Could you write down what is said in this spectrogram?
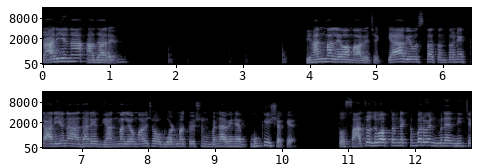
કાર્યના આધારે ધ્યાનમાં લેવામાં આવે છે? કયા વ્યવસ્થા તંત્રને કાર્યના આધારે ધ્યાનમાં લેવામાં આવે છે? બોર્ડમાં ક્વેશ્ચન બનાવીને મૂકી શકે. તો સાચો જવાબ તમને ખબર હોય ને, મને નીચે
